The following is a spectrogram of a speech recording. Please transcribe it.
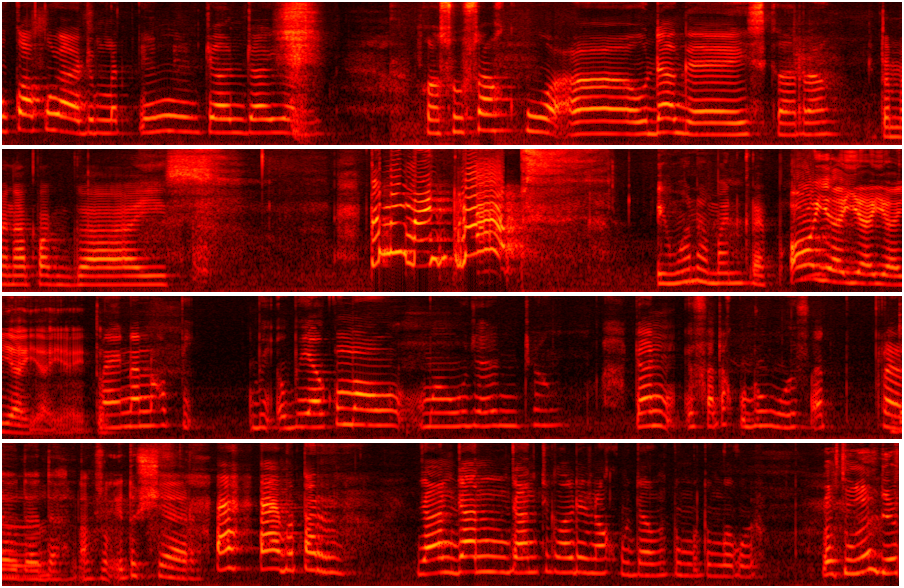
suka aku ada map ini jangan-jangan. Gak susah aku. Ah, udah guys sekarang. kita main apa guys? Tapi Minecraft. Yang mana Minecraft? Oh iya iya iya iya iya ya, itu. mainan hobi hobi, hobi aku mau mau janjang dan Ifat aku dulu Ifat. Udah udah udah langsung itu share. eh eh bentar jangan jangan jangan tinggalin aku jangan tunggu tunggu aku Langsung aja.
